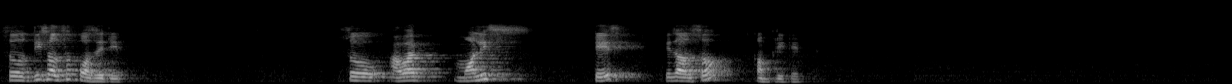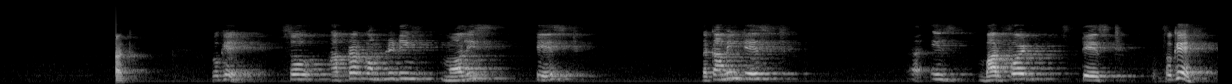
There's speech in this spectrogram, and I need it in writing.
So, this also positive. So, our Molisch test is also completed. Okay, so after completing Molisch test, the coming test uh, is Barfoed test. Okay,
